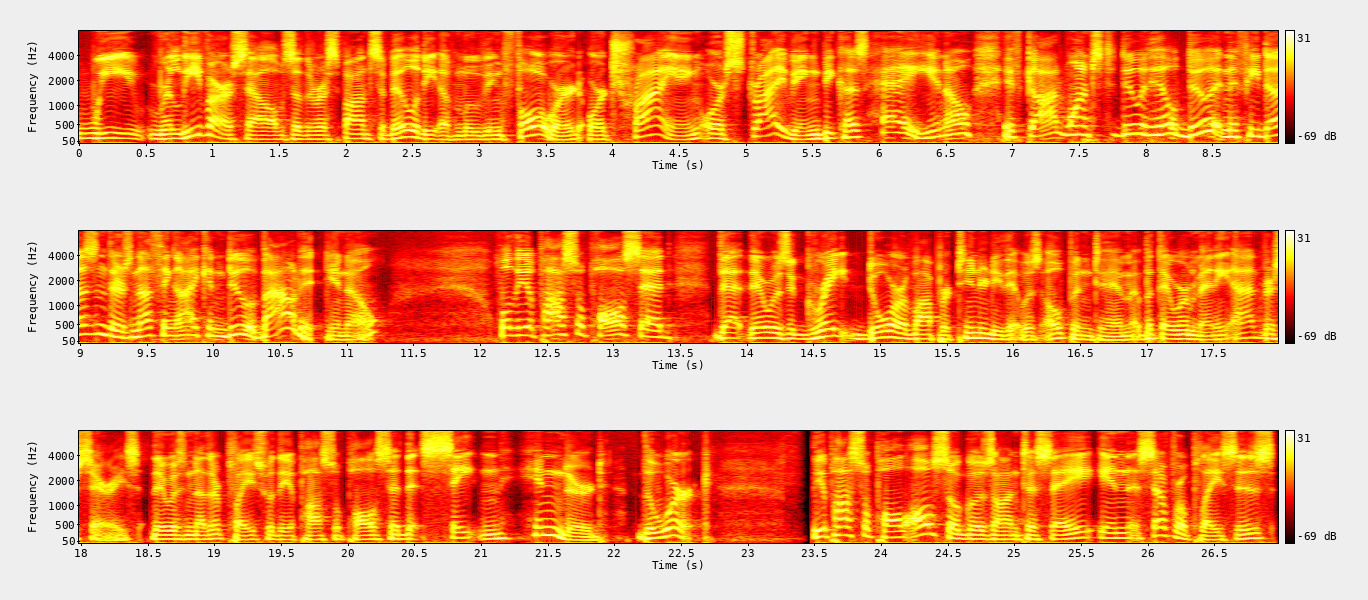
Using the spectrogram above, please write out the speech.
we relieve ourselves of the responsibility of moving forward or trying or striving because, hey, you know, if God wants to do it, he'll do it. And if he doesn't, there's nothing I can do about it, you know? Well, the Apostle Paul said that there was a great door of opportunity that was open to him, but there were many adversaries. There was another place where the Apostle Paul said that Satan hindered the work. The Apostle Paul also goes on to say in several places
